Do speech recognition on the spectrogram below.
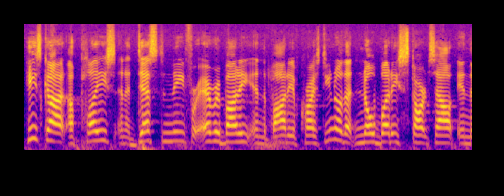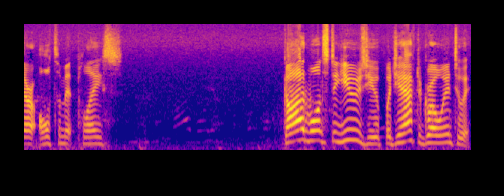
He's got a place and a destiny for everybody in the body of Christ. Do you know that nobody starts out in their ultimate place? God wants to use you, but you have to grow into it.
